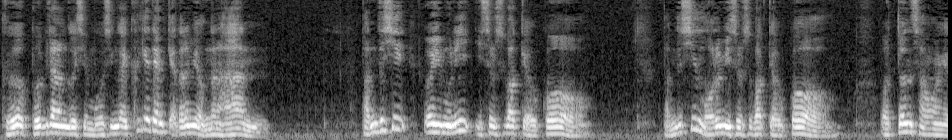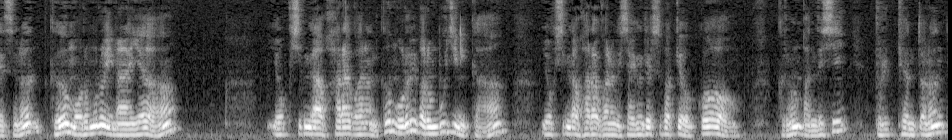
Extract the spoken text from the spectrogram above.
그 법이라는 것이 무엇인가에 크게 대한 깨달음이 없는 한 반드시 의문이 있을 수밖에 없고 반드시 모름이 있을 수밖에 없고 어떤 상황에서는 그 모름으로 인하여 욕심과 화라고 하는 그 모름이 바로 무지니까 욕심과 화라고 하는 것이 작용될 수밖에 없고 그러면 반드시 불편 또는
